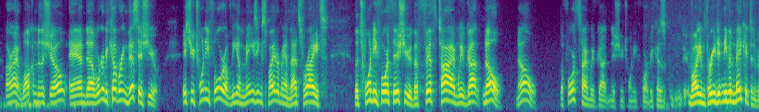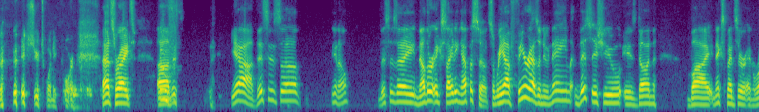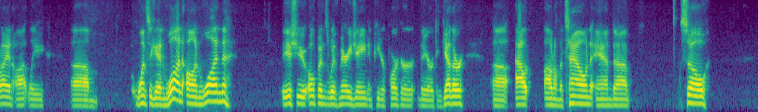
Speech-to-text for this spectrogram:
All right, welcome to the show, and uh, we're going to be covering this issue, issue 24 of the Amazing Spider-Man. That's right, the 24th issue, the fifth time we've got no, no, the fourth time we've gotten issue 24 because volume three didn't even make it to issue 24. That's right. Uh, this, yeah, this is uh, you know, this is a, another exciting episode. So we have Fear has a new name. This issue is done by Nick Spencer and Ryan Ottley. Um, once again, one on one. The issue opens with Mary Jane and Peter Parker. They are together uh, out out on the town, and uh, so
